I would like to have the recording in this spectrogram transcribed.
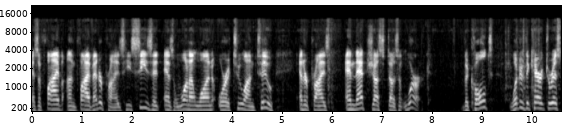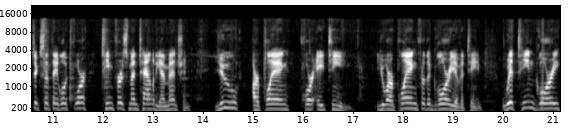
as a five on five enterprise. He sees it as a one on one or a two on two enterprise, and that just doesn't work. The Colts, what are the characteristics that they look for? Team first mentality, I mentioned. You are playing for a team, you are playing for the glory of a team. With team glory,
